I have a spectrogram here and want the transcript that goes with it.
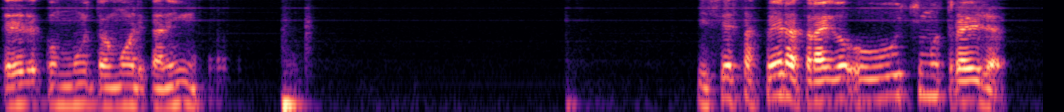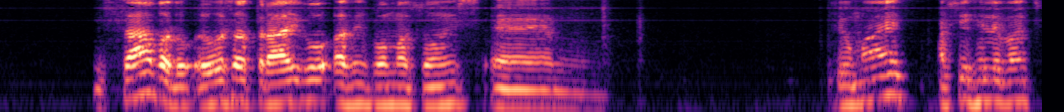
trailer com muito amor e carinho. E sexta-feira trago o último trailer. E sábado eu só trago as informações eh, que eu mais achei relevante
